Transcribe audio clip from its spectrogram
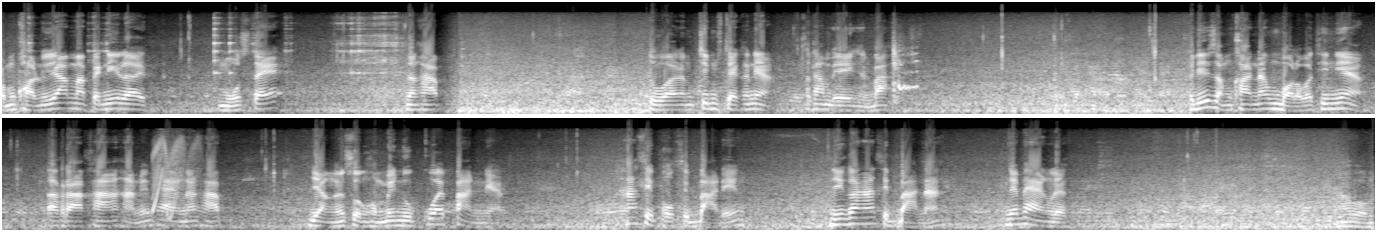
ผมขออนุญาตมาเป็นนี่เลย หมูสเต๊ะนะครับ ตัวน้ำจิ้มสเต๊กเขาเนี่ยเขาทำเองเห็นปะ และที่สำคัญนะผมบอกเลยว่าที่เนี่ยราคาอาหารไม่แพงนะครับ อย่างในส่วนของเมนูกล้วยปั่นเนี่ยห้าสิบหกสิบาทเองนี่ก็ห้าสิบาทนะไม่แพงเลยครับผม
